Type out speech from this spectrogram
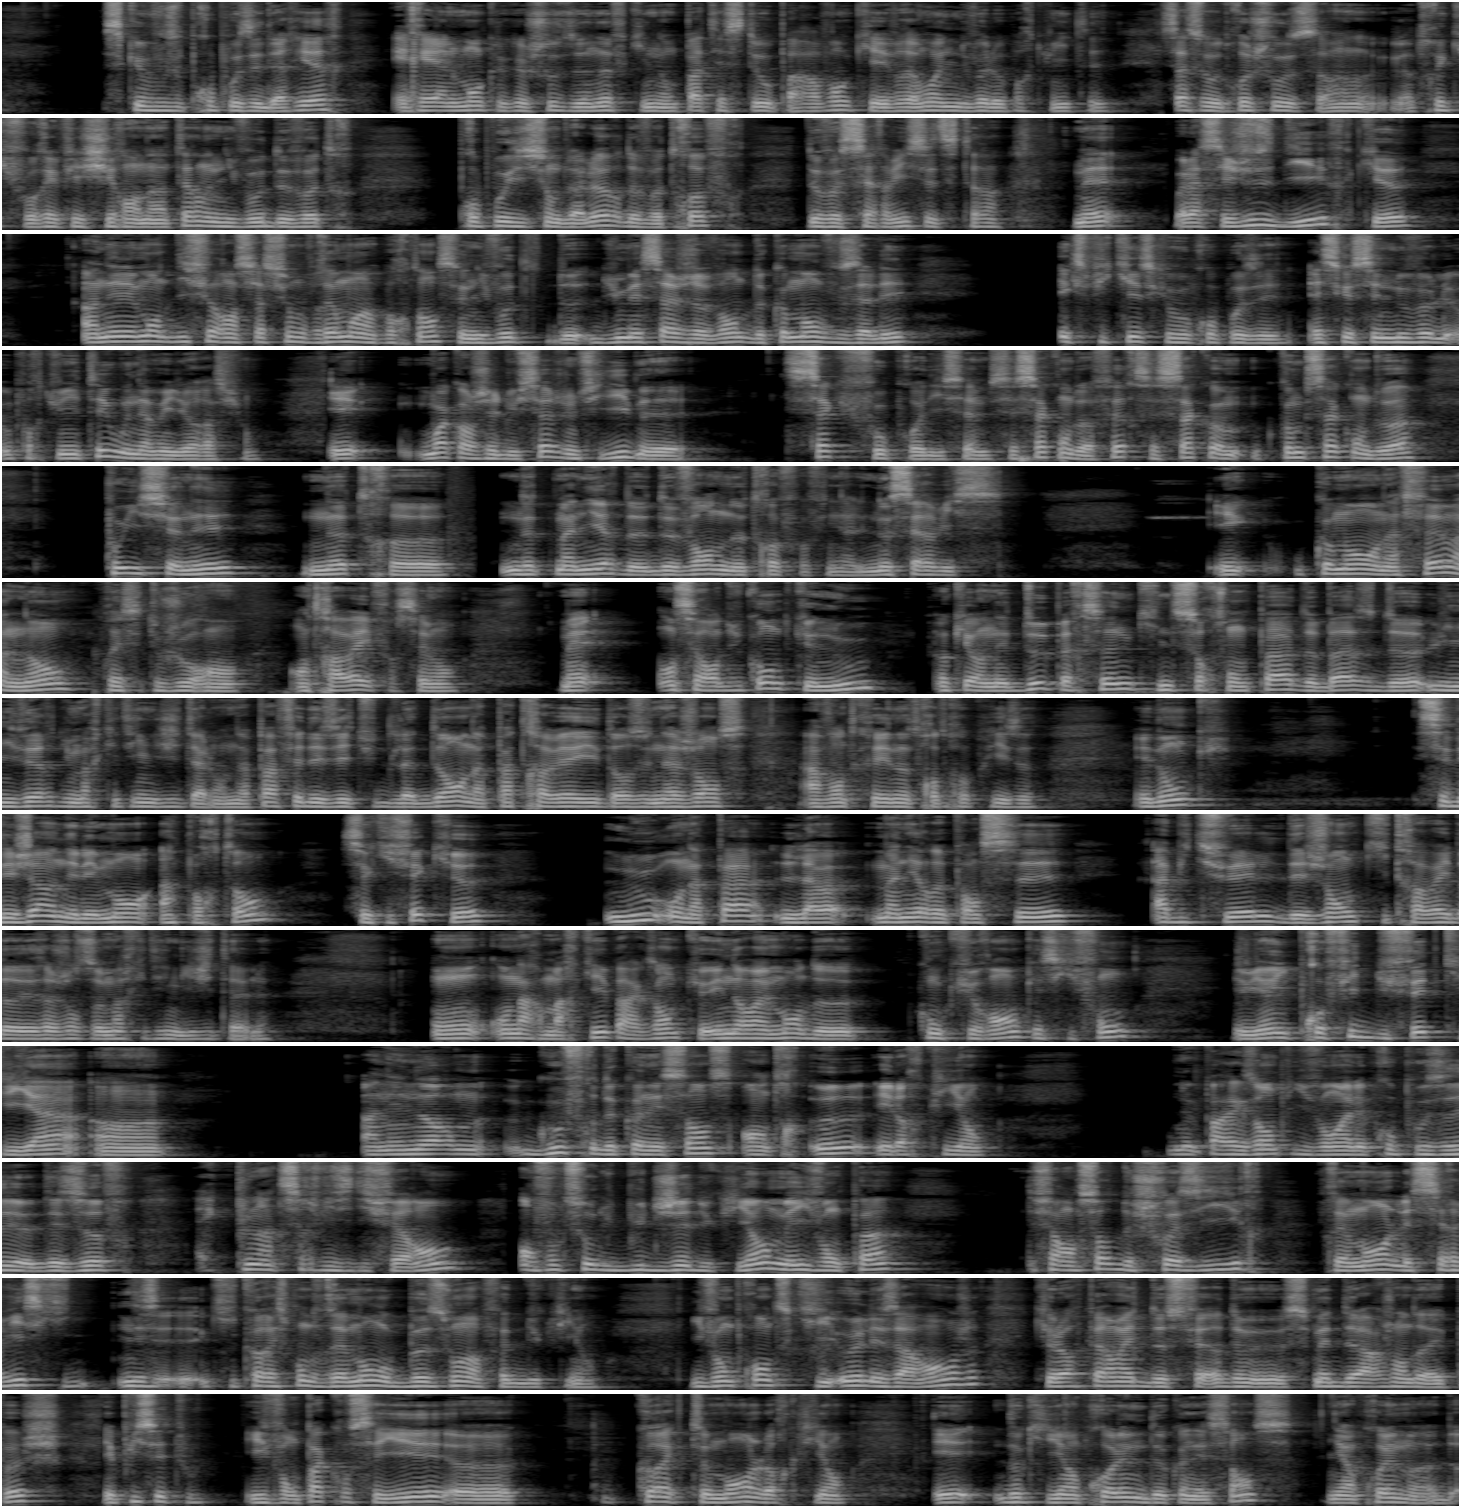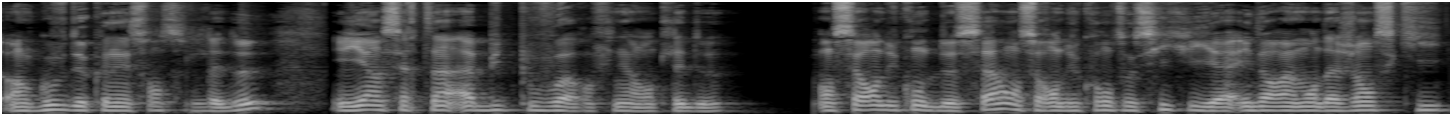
ce que vous proposez derrière est réellement quelque chose de neuf qu'ils n'ont pas testé auparavant, qui est vraiment une nouvelle opportunité. Ça, c'est autre chose, c'est un, truc qu'il faut réfléchir en interne au niveau de votre proposition de valeur, de votre offre, de vos services, etc. Mais voilà, c'est juste dire que un élément de différenciation vraiment important, c'est au niveau du message de vente, de comment vous allez expliquer ce que vous proposez. Est-ce que c'est une nouvelle opportunité ou une amélioration? Et moi, quand j'ai lu ça, je me suis dit, mais c'est ça qu'il faut pour Odyssey, c'est ça qu'on doit faire, c'est ça comme, comme ça qu'on doit positionner notre, euh, notre manière de, de, vendre notre offre au final, nos services. Et comment on a fait maintenant? Après, c'est toujours en, en travail forcément. Mais on s'est rendu compte que nous, ok, on est deux personnes qui ne sortons pas de base de l'univers du marketing digital. On n'a pas fait des études là-dedans, on n'a pas travaillé dans une agence avant de créer notre entreprise. Et donc, c'est déjà un élément important, ce qui fait que nous, on n'a pas la manière de penser habituelle des gens qui travaillent dans des agences de marketing digital. On, a remarqué, par exemple, qu'énormément de concurrents, qu'est-ce qu'ils font? Eh bien, ils profitent du fait qu'il y a un, un énorme gouffre de connaissances entre eux et leurs clients. Par exemple, ils vont aller proposer des offres avec plein de services différents en fonction du budget du client, mais ils vont pas faire en sorte de choisir vraiment les services qui, qui correspondent vraiment aux besoins en fait du client. Ils vont prendre ce qui eux les arrange, qui leur permettent de se faire de se mettre de l'argent dans les poches, et puis c'est tout. Ils vont pas conseiller euh, correctement leurs clients. Et donc il y a un problème de connaissance, il y a un problème, euh, un gouffre de connaissance entre les deux, et il y a un certain abus de pouvoir au final entre les deux. On s'est rendu compte de ça, on s'est rendu compte aussi qu'il y a énormément d'agences qui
